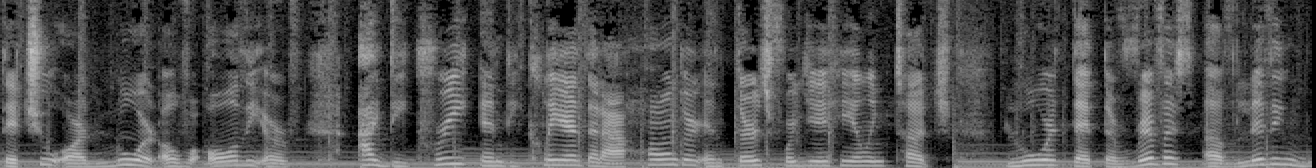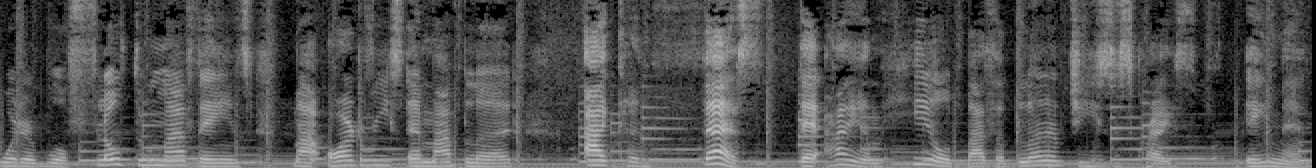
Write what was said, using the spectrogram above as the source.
that you are Lord over all the earth. I decree and declare that I hunger and thirst for your healing touch. Lord, that the rivers of living water will flow through my veins, my arteries, and my blood. I confess that I am healed by the blood of Jesus Christ. Amen.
